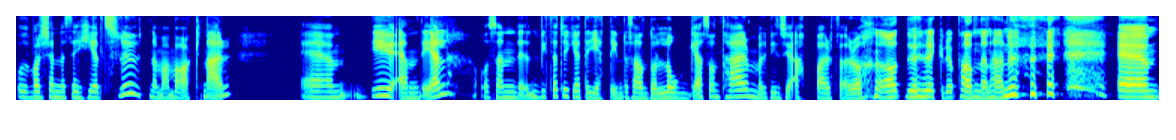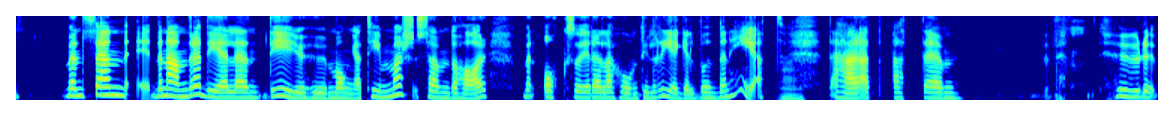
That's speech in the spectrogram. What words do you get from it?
och man känner sig helt slut när man vaknar. Eh, det är ju en del. Och sen, vissa tycker att det är jätteintressant att logga sånt här, men det finns ju appar för att, ja, du räcker upp handen här nu. eh, men sen den andra delen, det är ju hur många timmars sömn du har, men också i relation till regelbundenhet. Mm. Det här att, att um, hur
